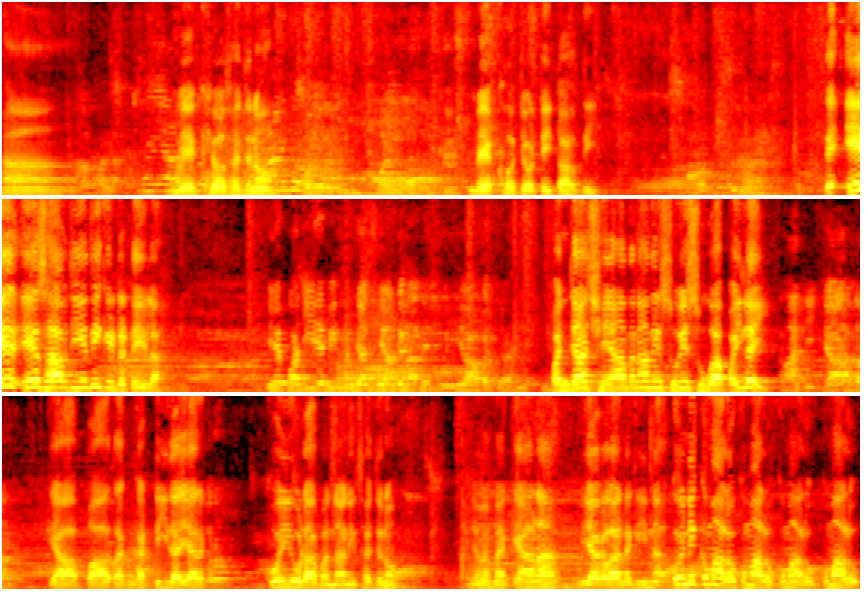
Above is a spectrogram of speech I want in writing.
ਹਾਂ ਵੇਖਿਓ ਸੱਜਣੋ। ਵੇਖੋ ਝੋਟੀ ਤੁਰਦੀ। ਤੇ ਇਹ ਇਹ ਸਾਹਿਬ ਜੀ ਇਹਦੀ ਕੀ ਡਿਟੇਲ ਆ? ਇਹ ਭਾਜੀ ਇਹ ਵੀ 5-6 ਦਿਨਾਂ ਦੀ ਸੂਈ ਆ ਬੱਚਾ ਜੀ। ਪੰਜਾਂ ਛੇਆਂ ਦਿਨਾਂ ਦੀ ਸੂਈ ਸੂਆ ਪਹਿਲਾਂ ਹੀ? ਹਾਂਜੀ ਚਾਰ ਦਿਨ। ਕਿਆ ਬਾਤ ਆ, ਕੱਟੀ ਦਾ ਯਾਰ ਕੋਈ ਓੜਾ ਬੰਨਾ ਨਹੀਂ ਸੱਜਣੋ। ਜਿਵੇਂ ਮੈਂ ਕਿਹਾ ਨਾ ਵੀ ਅਗਲਾ ਨਗੀਨਾ, ਕੋਈ ਨਹੀਂ ਕਮਾ ਲਓ ਕਮਾ ਲਓ ਕਮਾ ਲਓ ਕਮਾ ਲਓ,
